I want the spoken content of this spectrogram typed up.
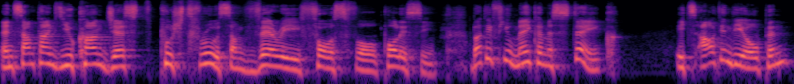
And sometimes you can't just push through some very forceful policy. But if you make a mistake, it's out in the open.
